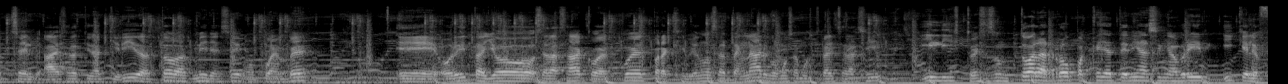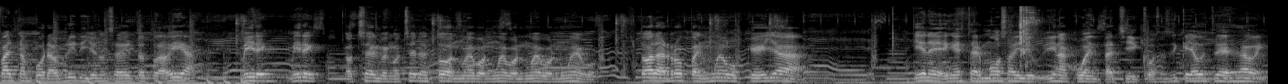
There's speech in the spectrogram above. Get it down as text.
Observen, ah, esas las tiene adquiridas todas, miren, sí, como pueden ver. Eh, ahorita yo se la saco después para que el video no sea tan largo, vamos a mostrársela así y listo. Esas son todas las ropas que ella tenía sin abrir y que le faltan por abrir y yo no sé abierto todavía. Miren, miren, observen, observen todo nuevo, nuevo, nuevo, nuevo. Toda la ropa en nuevo que ella tiene en esta hermosa y divina cuenta, chicos. Así que ya ustedes saben.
